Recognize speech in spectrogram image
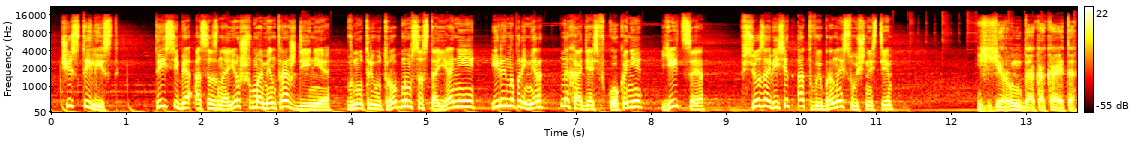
– чистый лист. Ты себя осознаешь в момент рождения, внутриутробном состоянии или, например, находясь в коконе, яйце. Все зависит от выбранной сущности. Ерунда какая-то.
